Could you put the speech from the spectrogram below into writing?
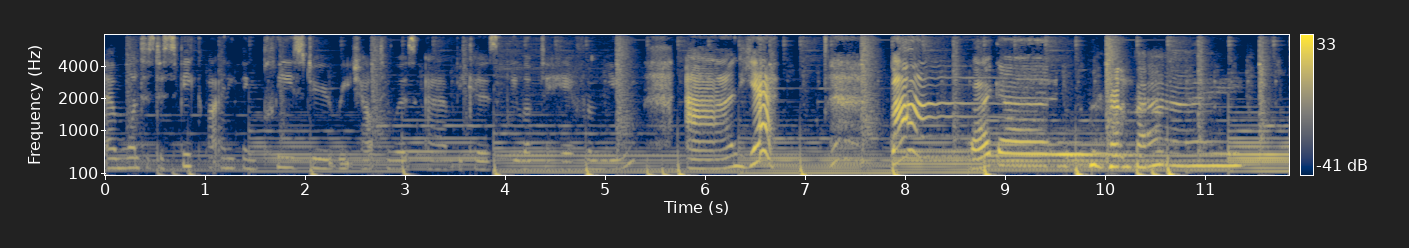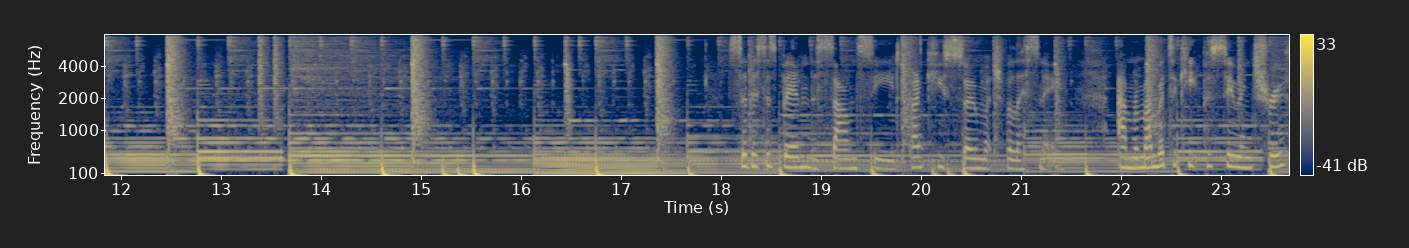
and want us to speak about anything, please do reach out to us um, because we love to hear from you. And yeah, bye. Bye, guys. Bye. So, this has been The Sound Seed. Thank you so much for listening. And remember to keep pursuing truth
